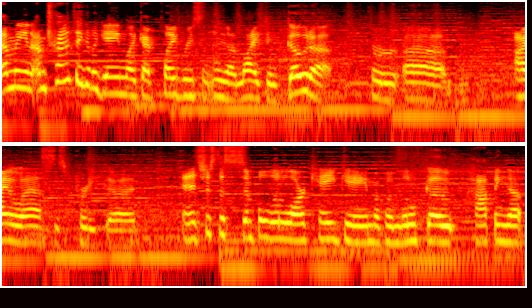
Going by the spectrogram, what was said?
I- I mean, I'm trying to think of a game like I played recently I liked, and Goda for uh, iOS is pretty good. And it's just a simple little arcade game of a little goat hopping up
